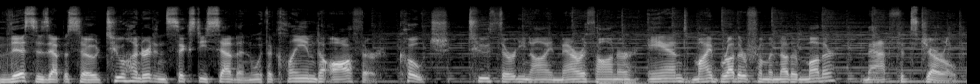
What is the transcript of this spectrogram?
This is episode 267 with acclaimed author, coach, 239 marathoner, and my brother from another mother, Matt Fitzgerald.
